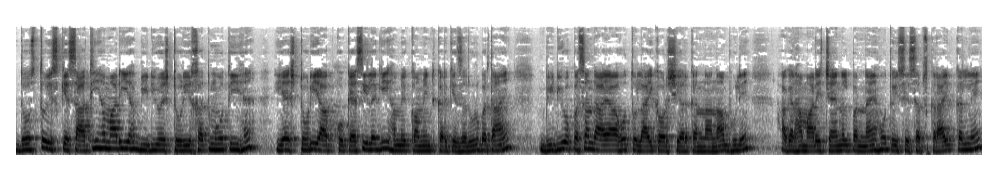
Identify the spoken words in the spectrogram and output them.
दोस्तों, इसके साथ ही हमारी यह वीडियो स्टोरी ख़त्म होती है। यह स्टोरी आपको कैसी लगी, हमें कमेंट करके ज़रूर बताएँ। वीडियो पसंद आया हो तो लाइक और शेयर करना ना भूलें। अगर हमारे चैनल पर नए हो तो इसे सब्सक्राइब कर लें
